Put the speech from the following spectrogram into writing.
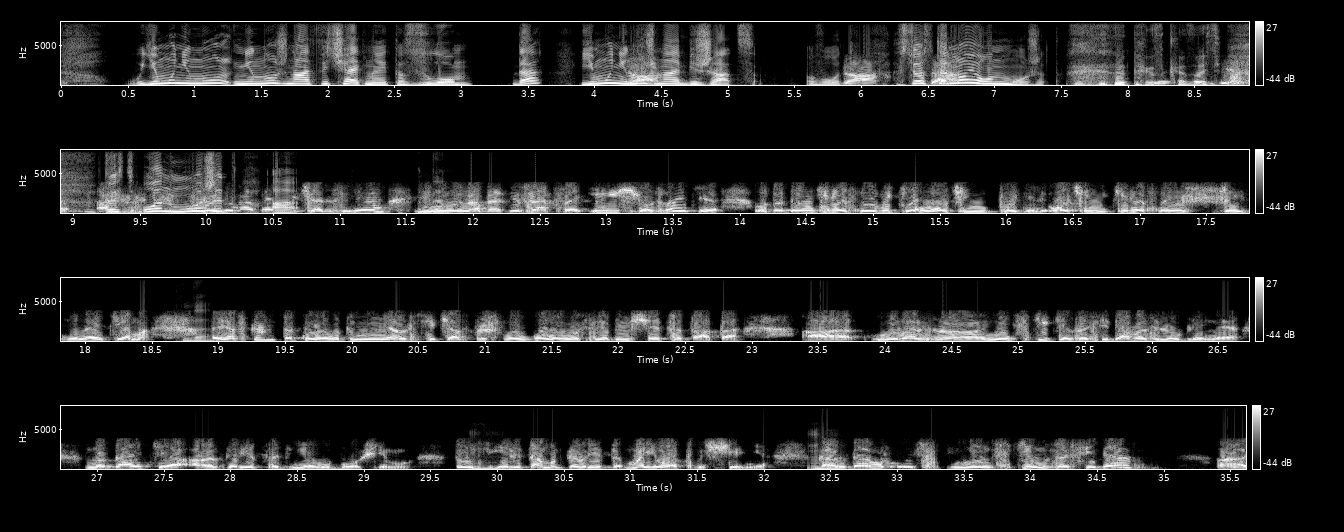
ему не, ну- не нужно отвечать на это злом, да, ему не Да. нужно обижаться. Вот. Да. Все да. остальное он может, так сказать. То есть он может... Ему не надо а, отвечать злом, ему Да. не надо обижаться. И еще, знаете, вот это интересную вы тему очень подняли. Очень интересная и жизненная тема. да. Я скажу такое, вот у меня сейчас пришло в голову следующая цитата. А, не, воз- не мстите за себя, возлюбленные, но дайте разгореться гневу Божьему. То есть, или там он говорит, мое отмщение. Когда мы не мстим за себя, а,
